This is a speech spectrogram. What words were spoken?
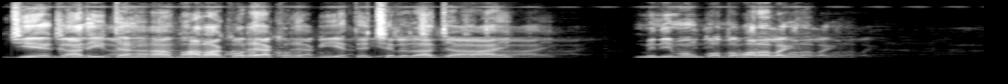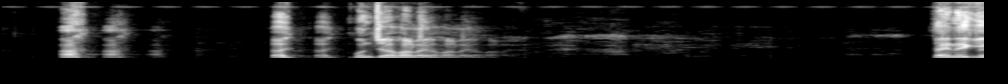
যে গাড়িটা ভাড়া করে এখন বিয়েতে ছেলেরা যায় মিনিমাম কত ভাড়া লাগে? হ্যাঁ? পঞ্চাশ ভাড়া তাই নাকি?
